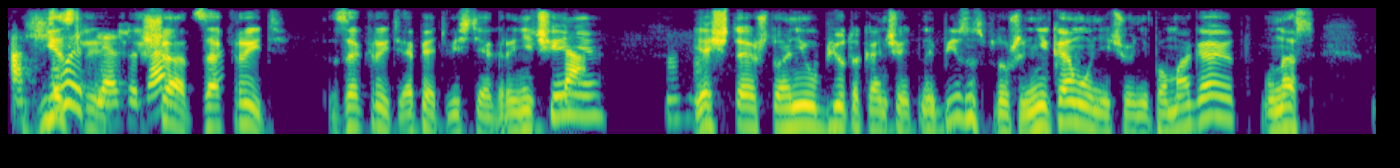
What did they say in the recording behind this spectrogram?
А Если решат закрыть, закрыть опять ввести ограничения, Я считаю, что они убьют окончательно бизнес, потому что никому ничего не помогают. У нас э,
